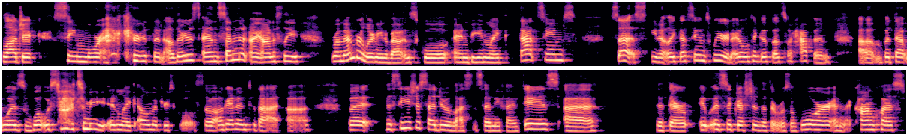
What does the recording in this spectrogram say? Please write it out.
logic seem more accurate than others, and some that I honestly remember learning about in school and being like, that seems sus you know like that seems weird i don't think that that's what happened um, but that was what was taught to me in like elementary school so i'll get into that uh, but the siege is said to have lasted 75 days uh, that there it was suggested that there was a war and that conquest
